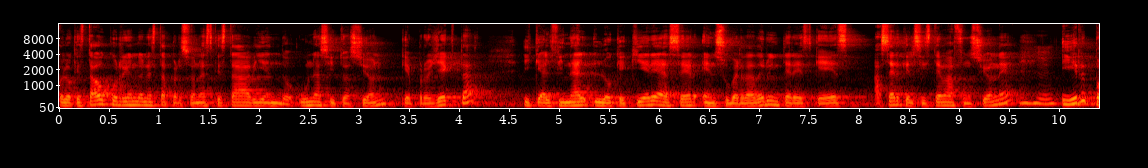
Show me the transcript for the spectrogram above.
lo que está ocurriendo en esta persona es que está viendo una situación que proyecta y que al final lo que quiere hacer en su verdadero interés, que es hacer que el sistema funcione, ir por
